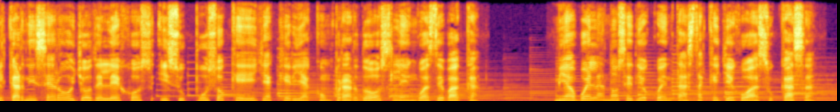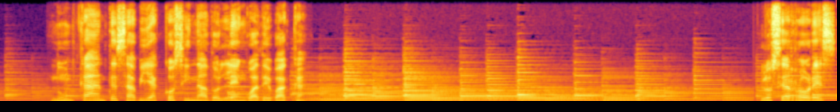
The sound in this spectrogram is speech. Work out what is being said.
El carnicero oyó de lejos y supuso que ella quería comprar dos lenguas de vaca. Mi abuela no se dio cuenta hasta que llegó a su casa. Nunca antes había cocinado lengua de vaca. Los errores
